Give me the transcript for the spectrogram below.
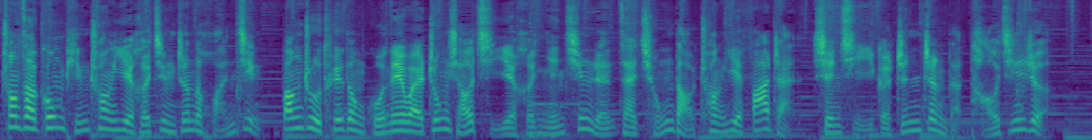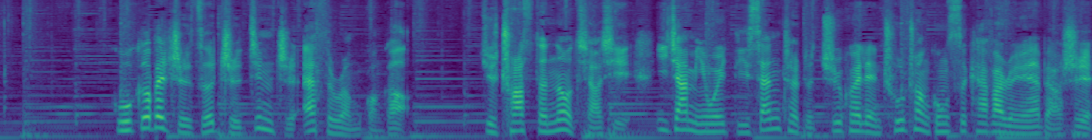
创造公平创业和竞争的环境，帮助推动国内外中小企业和年轻人在琼岛创业发展，掀起一个真正的淘金热。谷歌被指责只禁止 Ethereum 广告。据 Trust Note 消息，一家名为 Decenter 的区块链初创公司开发人员表示，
